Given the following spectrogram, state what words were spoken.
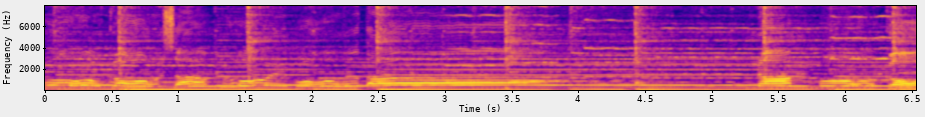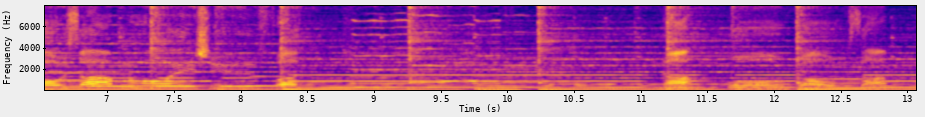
mô cầu sám hối bồ tát. Nam mô cầu sám hối chư phật. Nam mô cầu sám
